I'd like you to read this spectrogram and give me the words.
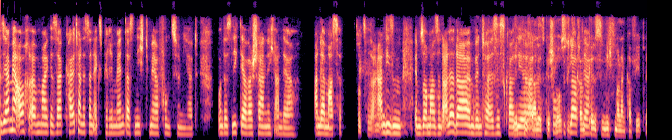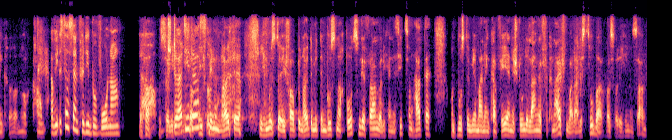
Sie haben ja auch äh, mal gesagt, Kaltern ist ein Experiment, das nicht mehr funktioniert. Und das liegt ja wahrscheinlich an der, an der Masse sozusagen. An diesem, im Sommer sind alle da, im Winter ist es quasi. Jetzt ist alles geschlossen. Jetzt kann, ja. kannst du nicht mal einen Kaffee trinken oder nur kaum. Aber wie ist das denn für die Bewohner? Ja, Stört die das? Ich bin heute, ich musste, ich bin heute mit dem Bus nach Bozen gefahren, weil ich eine Sitzung hatte und musste mir meinen Kaffee eine Stunde lange verkneifen, weil alles zu war. Was soll ich Ihnen sagen?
